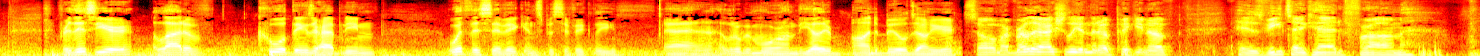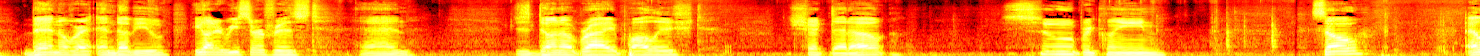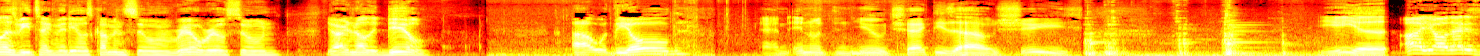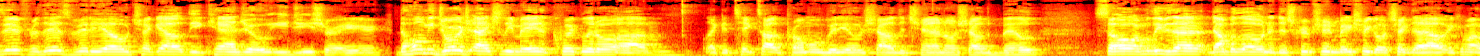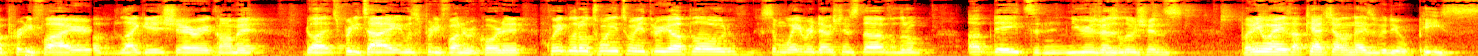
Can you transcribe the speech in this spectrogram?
For this year, a lot of cool things are happening with the Civic and specifically and a little bit more on the other Honda builds out here. So my brother actually ended up picking up his VTEC head from Ben over at NW. He got it resurfaced and just done up right, polished. Check that out. Super clean. So, LS VTEC videos coming soon, real, real soon. You already know the deal. Out with the old and in with the new. Check these out. Sheesh. Yeah. Alright, y'all, that is it for this video. Check out the Kanjo EG shirt here. The homie George actually made a quick little, um, like a TikTok promo video. Shout out the channel, shout out the build. So I'm gonna leave that down below in the description. Make sure you go check that out. It came out pretty fire. Like it, share it, comment. It's pretty tight. It was pretty fun to record it. Quick little 2023 upload, some weight reduction stuff, little updates and New Year's resolutions. But anyways, I'll catch y'all in the next video. Peace.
